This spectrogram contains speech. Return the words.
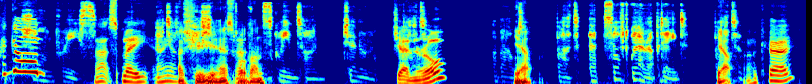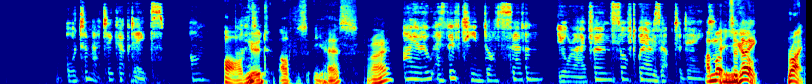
Hang on. That's me. Hang on. That's you. Yes, well done. Screen time. General. General. About. Yeah. But uh, software update. Yeah. Button. Okay. Automatic updates. On. On. Good. Obviously, yes, right. iOS 15.7. Your iPhone software is up to date. I'm up you to go. Right.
